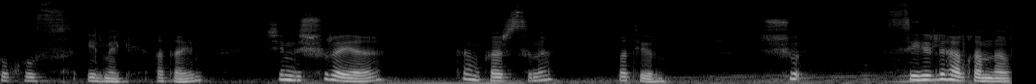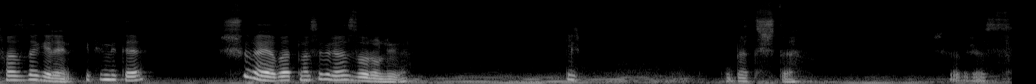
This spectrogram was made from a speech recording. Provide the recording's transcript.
9 ilmek atayım. Şimdi şuraya tam karşısına batıyorum. Şu sihirli halkamdan fazla gelen ipimi de şuraya batması biraz zor oluyor. İlk batışta. Şurada biraz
